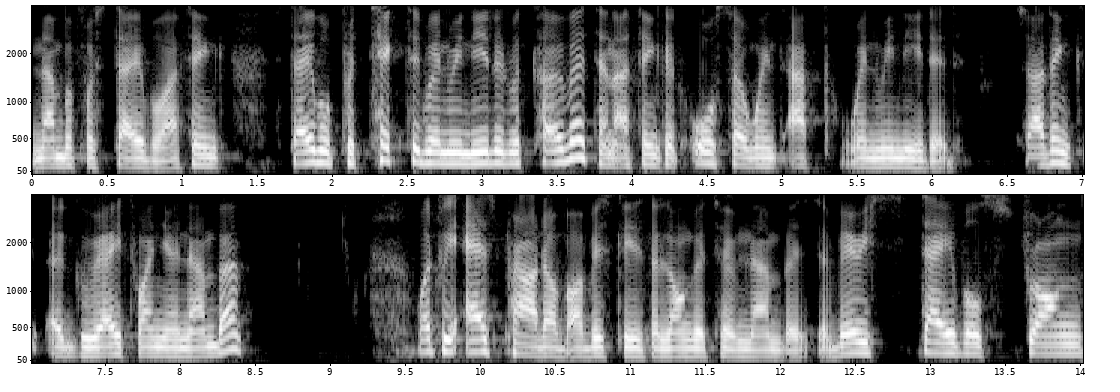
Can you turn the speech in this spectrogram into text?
number for stable. I think stable protected when we needed with COVID, and I think it also went up when we needed. So I think a great one year number. What we're as proud of, obviously, is the longer term numbers. A very stable, strong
